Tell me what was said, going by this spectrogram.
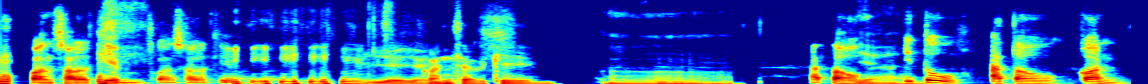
mm. konsol game, konsol game. Iya, iya. Konsol game. Eh, Atau ya. itu atau kon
